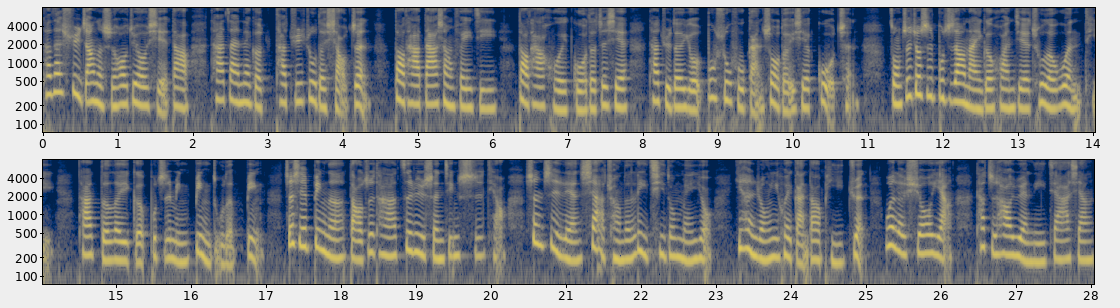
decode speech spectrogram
他在序章的时候就有写到，他在那个他居住的小镇，到他搭上飞机，到他回国的这些，他觉得有不舒服感受的一些过程。总之就是不知道哪一个环节出了问题，他得了一个不知名病毒的病。这些病呢，导致他自律神经失调，甚至连下床的力气都没有，也很容易会感到疲倦。为了休养，他只好远离家乡，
